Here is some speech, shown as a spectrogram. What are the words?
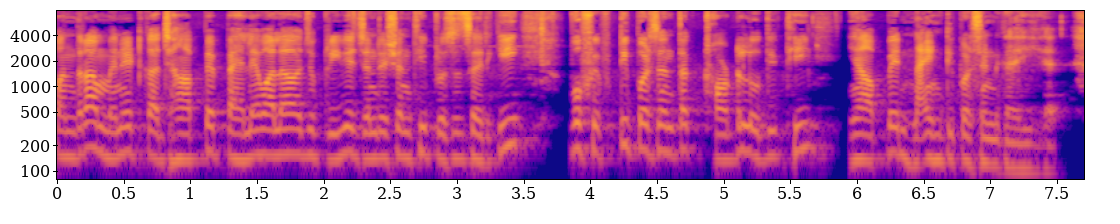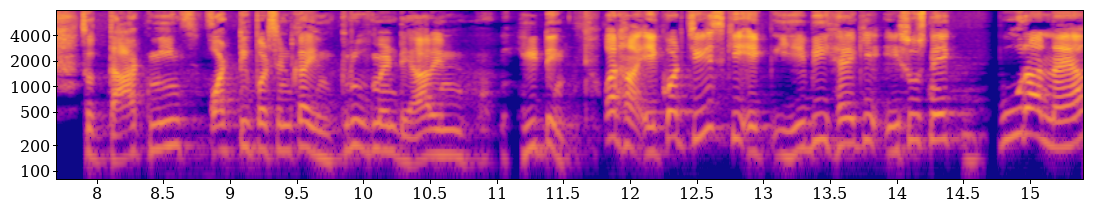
पंद्रह मिनट का जहाँ पे पहले वाला जो प्रीवियस जनरेशन थी प्रोसेसर की वो फिफ्टी परसेंट तक थ्रॉटल होती थी यहाँ पे नाइन्टी परसेंट गई है so that means forty percent का इम्प्रूवमेंट यार इन हीटिंग और हाँ एक और चीज़ कि एक ये भी है कि एसूस ने एक पूरा नया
